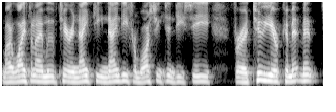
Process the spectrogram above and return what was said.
my wife and I moved here in 1990 from Washington, D.C. for a two year commitment.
